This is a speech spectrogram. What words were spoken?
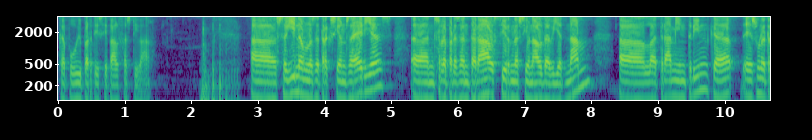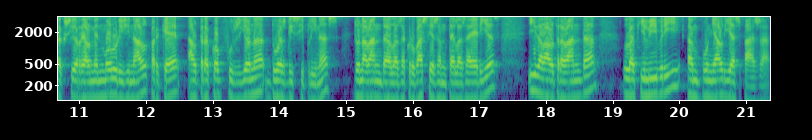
que pugui participar al festival. Eh, seguint amb les atraccions aèries, eh, ens representarà el Cir Nacional de Vietnam, eh, la Tram Intrin, que és una atracció realment molt original perquè altre cop fusiona dues disciplines, d'una banda les acrobàcies amb teles aèries i de l'altra banda l'equilibri amb punyal i espasa.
